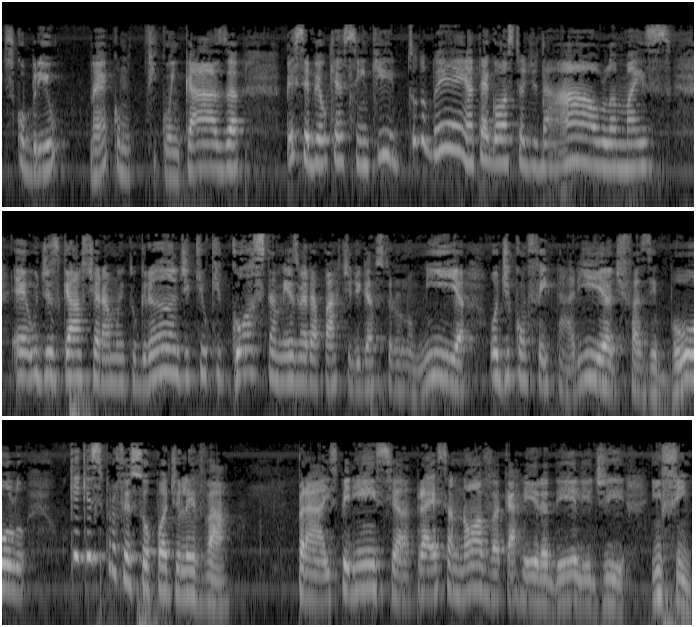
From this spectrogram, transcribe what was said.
Descobriu né? Como ficou em casa, percebeu que assim, que tudo bem, até gosta de dar aula, mas é, o desgaste era muito grande, que o que gosta mesmo era a parte de gastronomia ou de confeitaria, de fazer bolo. O que, que esse professor pode levar para a experiência, para essa nova carreira dele de, enfim,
